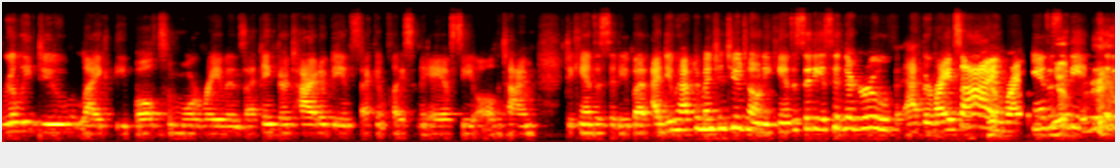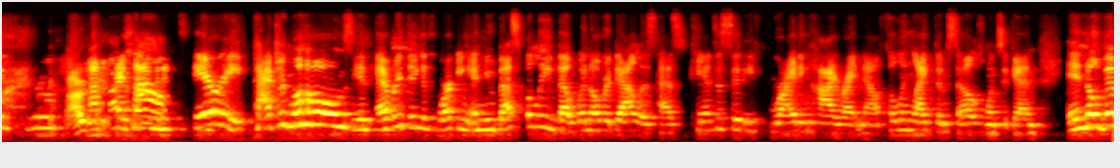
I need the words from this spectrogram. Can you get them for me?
really do like the Baltimore Ravens. I think they're tired of being second place in the AFC all the time to Kansas City. But I do have to mention too, Tony, Kansas City is hitting their groove at the right time, yep. right? Kansas yep. City is hitting the groove at the right time, and it's scary. Patrick Mahomes and everything is working, and you best believe that win over Dallas has Kansas City riding high right now, feeling like themselves once again in November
